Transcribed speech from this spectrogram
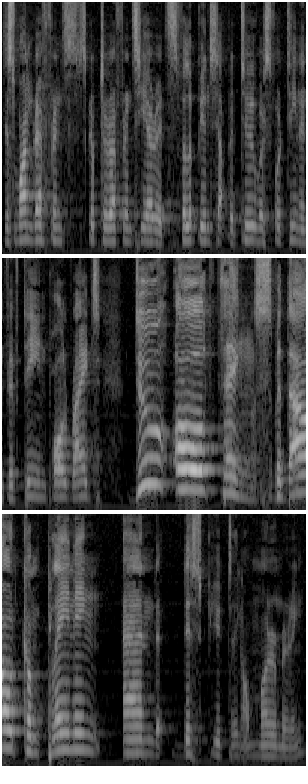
Just one reference, scripture reference here. It's Philippians chapter 2, verse 14 and 15. Paul writes, Do all things without complaining and disputing or murmuring,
